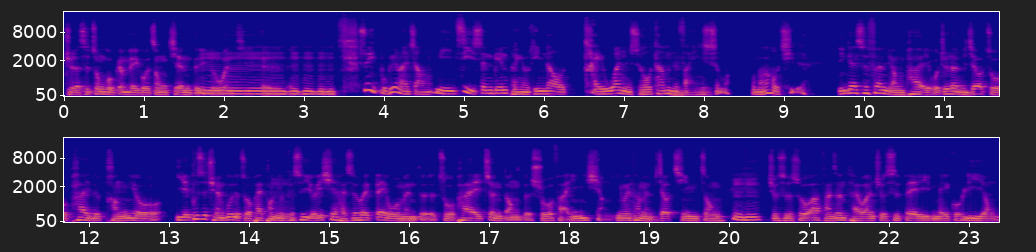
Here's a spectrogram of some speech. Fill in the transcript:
觉得是中国跟美国中间的一个问题，对对对。嗯嗯所以普遍来讲，你自己身边朋友听到台湾的时候，他们的反应是什么？我蛮好奇的。应该是分两派，我觉得比较左派的朋友，也不是全部的左派朋友，可是有一些还是会被我们的左派政党的说法影响，因为他们比较轻中，嗯哼，就是说啊，反正台湾就是被美国利用，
